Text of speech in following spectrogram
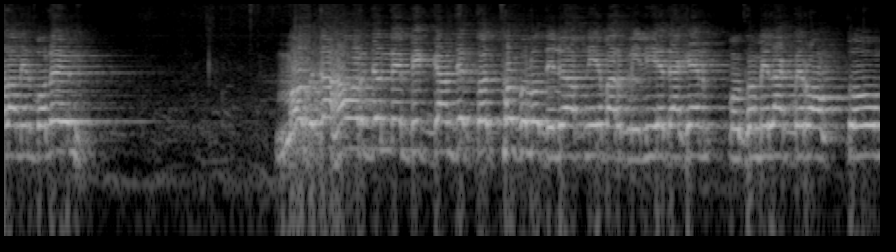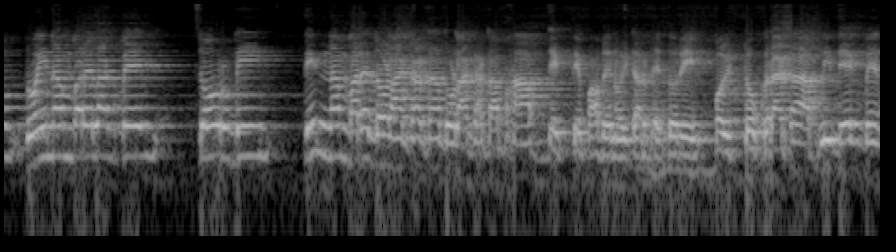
আলামিন বলেন মদকা হওয়ার জন্য বিজ্ঞান যে তথ্যগুলো দিল, আপনি এবার মিলিয়ে দেখেন। প্রথমে লাগবে রক্ত, দুই নম্বরে লাগবে চর্বি, তিন নম্বরে দোড়া কাটা দোড়া কাটা ভাব দেখতে পাবেন ওইটার ভেতরে। ওই টুকরাটা আপনি দেখবেন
